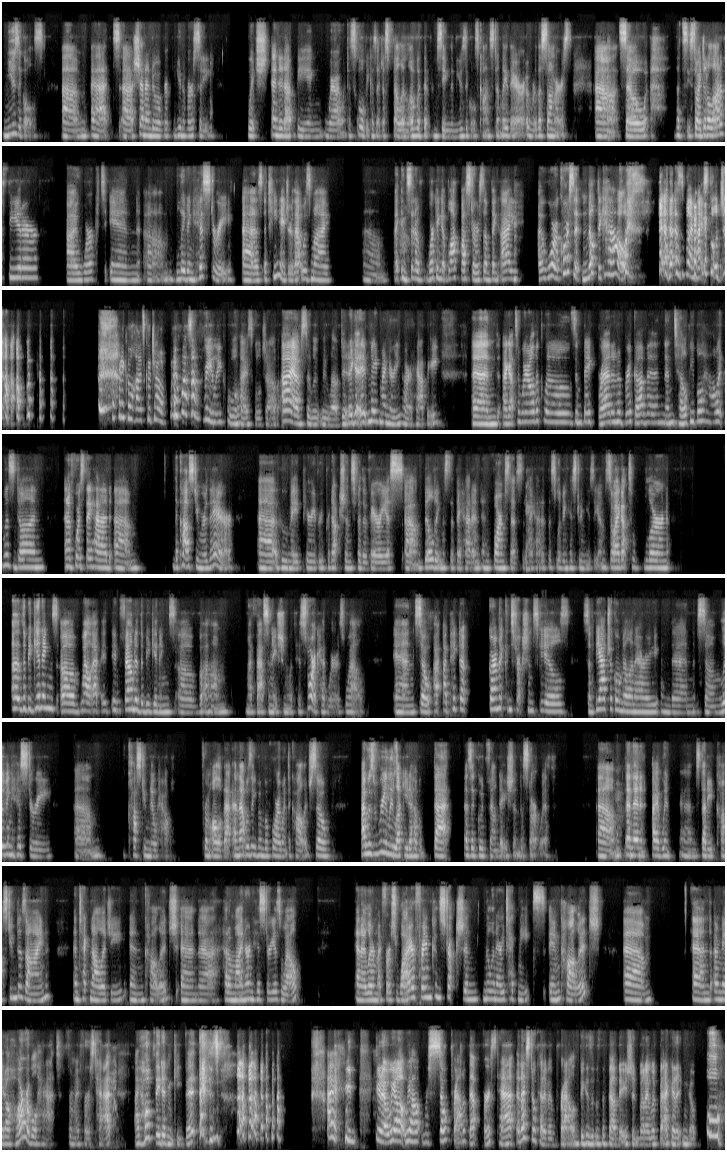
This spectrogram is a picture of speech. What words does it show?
musicals um, at uh, Shenandoah University which ended up being where I went to school because I just fell in love with it from seeing the musicals constantly there over the summers. Uh, so let's see. So I did a lot of theater. I worked in um, living history as a teenager. That was my um, I, instead of working at Blockbuster or something, I I wore a corset and milked a cow as my high school job. It's a pretty cool high school job. it was a really cool high school job. I absolutely loved it. Again, it made my nerdy heart happy. And I got to wear all the clothes and bake bread in a brick oven and tell people how it was done. And of course, they had um, the costumer there uh, who made period reproductions for the various um, buildings that they had and, and farmsteads that yeah. they had at this living history museum. So I got to learn uh, the beginnings of, well, it, it founded the beginnings of um, my fascination with historic headwear as well. And so I, I picked up garment construction skills, some theatrical millinery, and then some living history um, costume know-how from all of that. And that was even before I went to college. So I was really lucky to have that as a good foundation to start with. Um, and then I went and studied costume design and technology in college and uh, had a minor in history as well. And I learned my first wireframe construction millinery techniques in college. Um, and I made a horrible hat for my first hat. I hope they didn't keep it. I mean, you know, we all we all were so proud of that first hat, and I still kind of am proud because it was the foundation. But I look back at it and go, "Oh,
